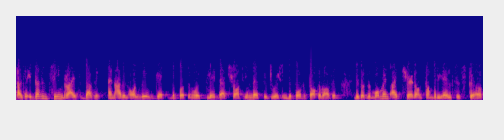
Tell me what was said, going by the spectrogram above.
I'll say it doesn't seem right, does it? And I will always get the person who has played that shot in that situation before to talk about it, because the moment I tread on somebody else's turf,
